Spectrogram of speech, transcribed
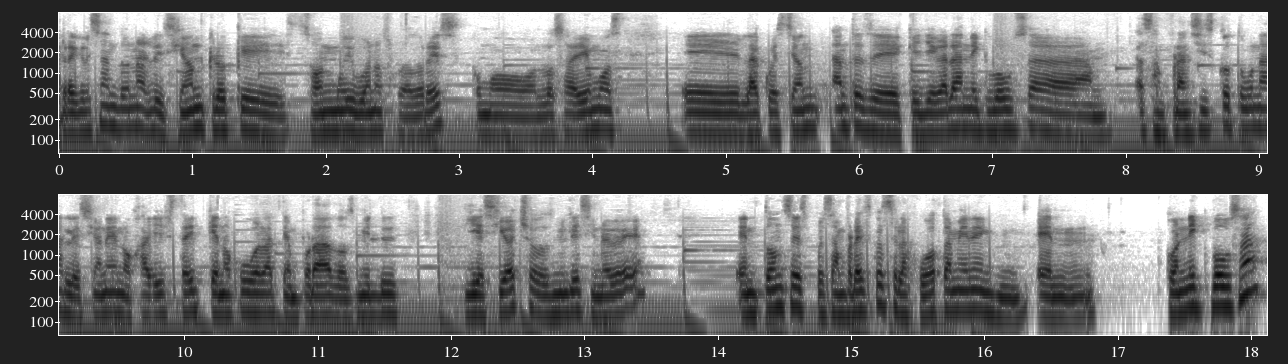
regresan de una lesión creo que son muy buenos jugadores. Como lo sabemos, la cuestión antes de que llegara Nick Bosa a, San Francisco tuvo una lesión en Ohio State que no jugó la temporada 2018-2019. Entonces, pues San Francisco se la jugó también en con Nick Bosa.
